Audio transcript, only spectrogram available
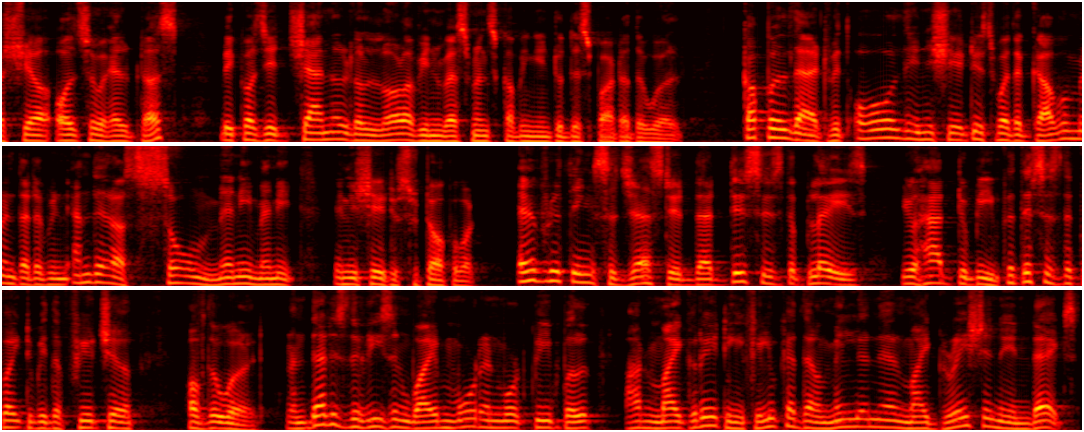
Russia also helped us because it channeled a lot of investments coming into this part of the world. Couple that with all the initiatives by the government that have been, and there are so many, many initiatives to talk about. Everything suggested that this is the place you had to be, because this is the, going to be the future of the world. And that is the reason why more and more people are migrating. If you look at the millionaire migration index,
